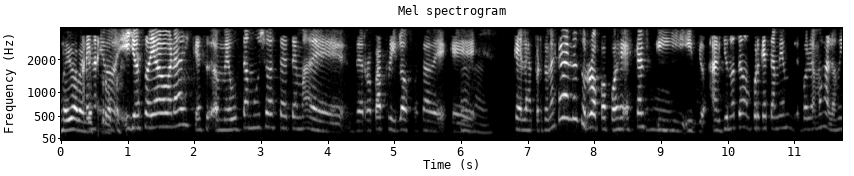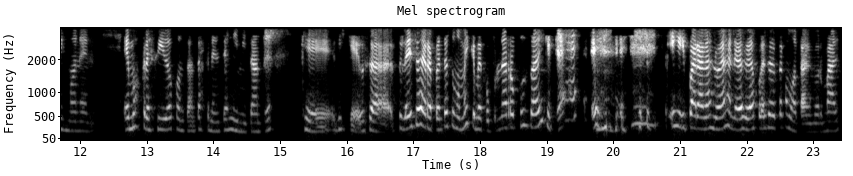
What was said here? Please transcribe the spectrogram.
No iba a vender ropa. Y yo soy ahora y que me gusta mucho este tema de, de ropa pre-love, o sea, de que, que las personas que venden su ropa, pues es que, y, y yo, ah, yo no tengo, porque también volvemos a lo mismo, en el hemos crecido con tantas creencias limitantes que, dije, o sea, tú le dices de repente a tu mamá y que me compró una ropa usada y que, ¿qué? y para las nuevas generaciones puede ser como tan normal.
